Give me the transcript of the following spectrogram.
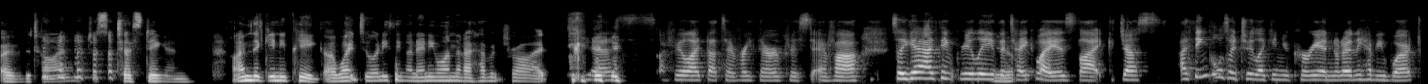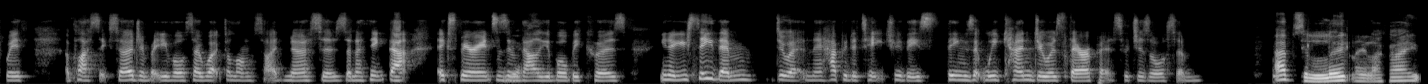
over the time, just testing. And I'm the guinea pig. I won't do anything on anyone that I haven't tried. yes. I feel like that's every therapist ever. So yeah, I think really the yep. takeaway is like just I think also too like in your career not only have you worked with a plastic surgeon but you've also worked alongside nurses and I think that experience is yes. invaluable because you know you see them do it and they're happy to teach you these things that we can do as therapists which is awesome. Absolutely like I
